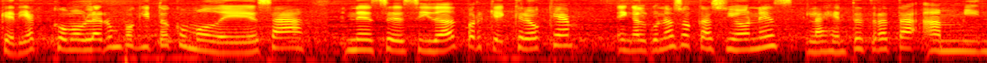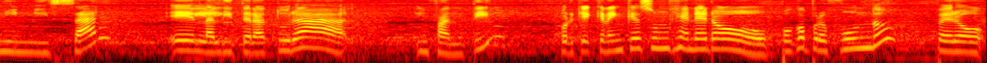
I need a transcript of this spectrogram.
Quería como hablar un poquito como de esa necesidad, porque creo que en algunas ocasiones la gente trata a minimizar eh, la literatura infantil, porque creen que es un género poco profundo, pero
